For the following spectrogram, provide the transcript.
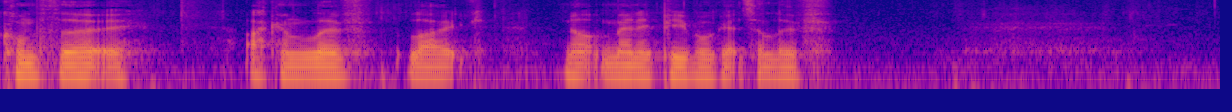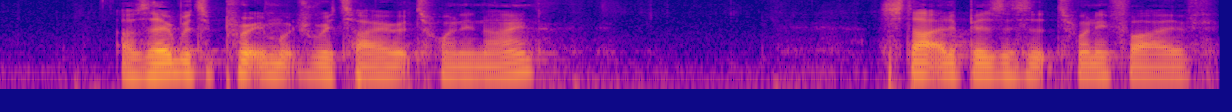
come 30, I can live like not many people get to live. I was able to pretty much retire at 29. Started a business at 25,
